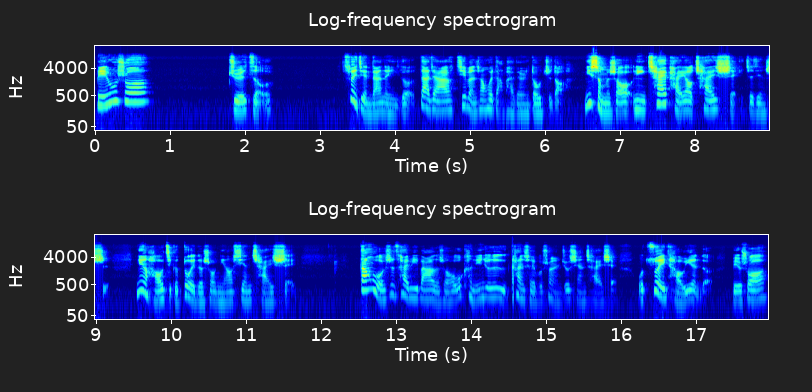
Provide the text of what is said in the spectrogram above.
比如说抉择，最简单的一个，大家基本上会打牌的人都知道，你什么时候你拆牌要拆谁这件事。你有好几个队的时候，你要先拆谁？当我是菜逼八的时候，我肯定就是看谁不顺眼就先拆谁。我最讨厌的，比如说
